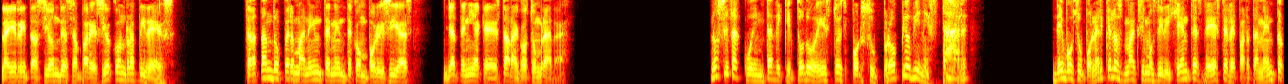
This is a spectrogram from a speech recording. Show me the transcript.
la irritación desapareció con rapidez. Tratando permanentemente con policías, ya tenía que estar acostumbrada. ¿No se da cuenta de que todo esto es por su propio bienestar? Debo suponer que los máximos dirigentes de este departamento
